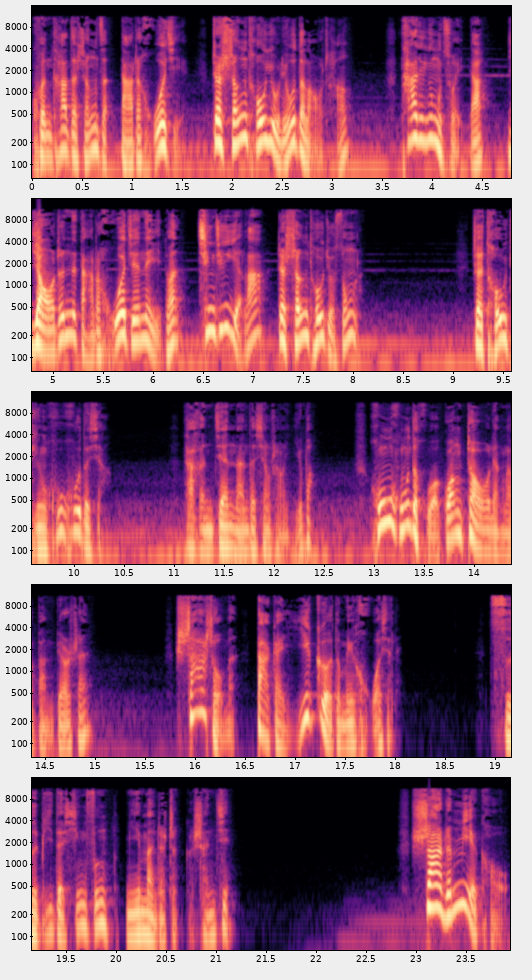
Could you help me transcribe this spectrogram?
捆他的绳子打着活结，这绳头又留的老长，他就用嘴呀咬着那打着活结那一端，轻轻一拉，这绳头就松了。这头顶呼呼的响，他很艰难的向上一望，红红的火光照亮了半边山，杀手们大概一个都没活下来。刺鼻的腥风弥漫着整个山涧。杀人灭口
